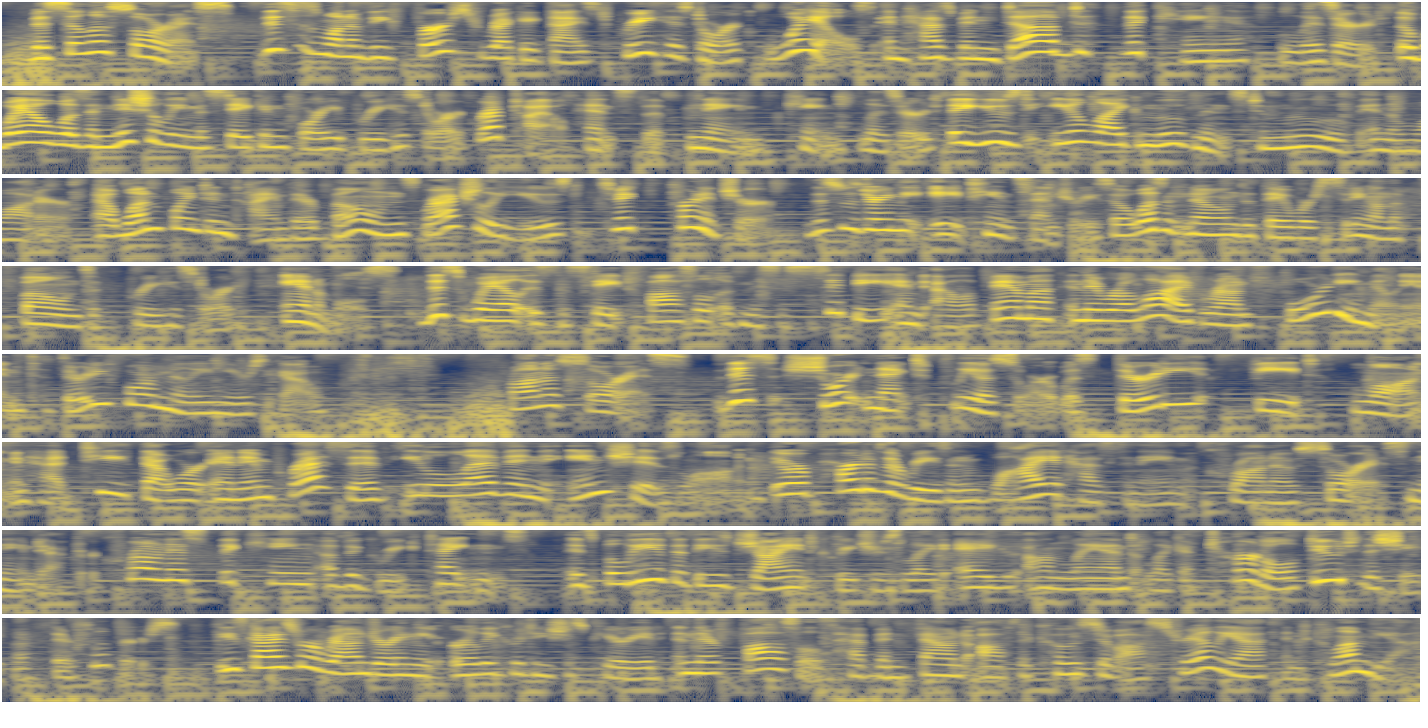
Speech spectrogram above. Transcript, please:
Basilosaurus. This is one of the first recognized prehistoric whales and has been dubbed the king lizard. The whale was initially mistaken for a prehistoric reptile, hence the name king lizard. They used eel like movements to move in the water. At one point in time, their bones were actually used to make furniture. This was during the 18th century, so it wasn't known that they were sitting on the bones of prehistoric animals. This whale is the state fossil of Mississippi and Alabama, and they were alive around 40 million to 34 million years ago. Kronosaurus. This short necked pliosaur was 30 feet long and had teeth that were an impressive 11 inches long. They were part of the reason why it has the name Kronosaurus, named after Cronus, the king of the Greek Titans. It's believed that these giant creatures laid eggs on land like a turtle due to the shape of their flippers. These guys were around during the early Cretaceous period, and their fossils have been found off the coast of Australia and Colombia.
